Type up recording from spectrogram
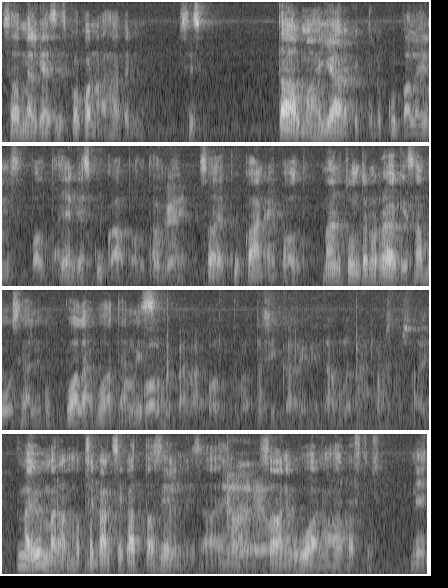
se on melkein siis kokonaan hävinnyt. Siis täällä mä oon järkyttynyt, kuinka paljon ihmiset polttaa. Jenkes kukaan polttaa. Okay. Se on, kukaan ei polta. Mä en tuntenut röökisavua siellä niin puoleen vuoteen missä. kolme päivää polttavatta sikari, niin tää on mulle vähän raskas aihe. Mä ymmärrän, mutta mm. se kansi katsoa silmiin se aihe. Joo, joo, joo. Se on niin kuin huono harrastus. Niin.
